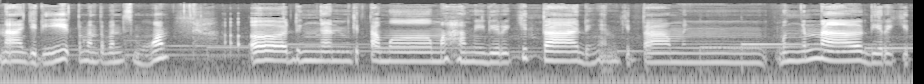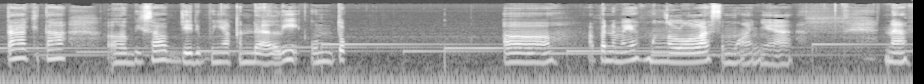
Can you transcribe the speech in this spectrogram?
Nah, jadi teman-teman semua uh, dengan kita memahami diri kita, dengan kita men mengenal diri kita, kita uh, bisa jadi punya kendali untuk uh, apa namanya mengelola semuanya. Nah,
